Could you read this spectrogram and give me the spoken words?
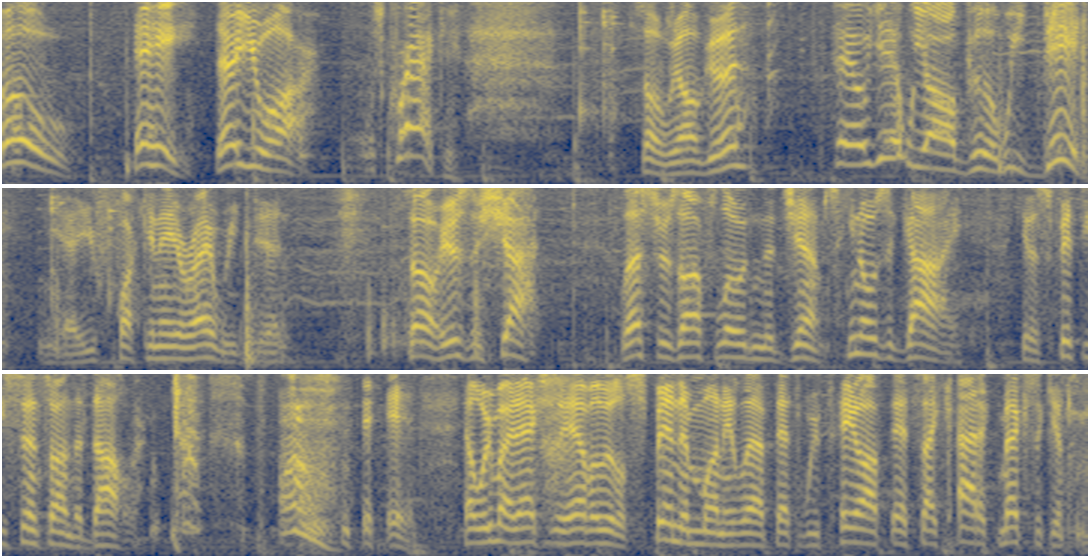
Oh, hey, there you are. What's cracking? So, we all good? Hell yeah, we all good. We did it. Yeah, you fucking A right, we did. So, here's the shot. Lester's offloading the gems. He knows a guy. Get us 50 cents on the dollar. Hell, we might actually have a little spending money left after we pay off that psychotic Mexican. Fucking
